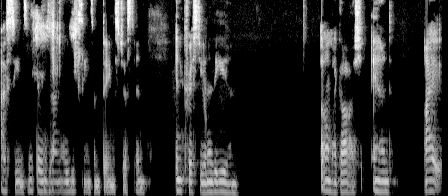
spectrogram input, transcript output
I've seen some things, and I know you've seen some things just in, in Christianity and, oh my gosh. And I,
